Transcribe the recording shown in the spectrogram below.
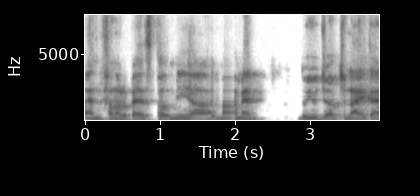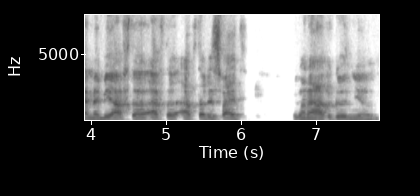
and Fernando Lopes told me, uh, "My man, do your job tonight, and maybe after after after this fight, we're gonna have a good news.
